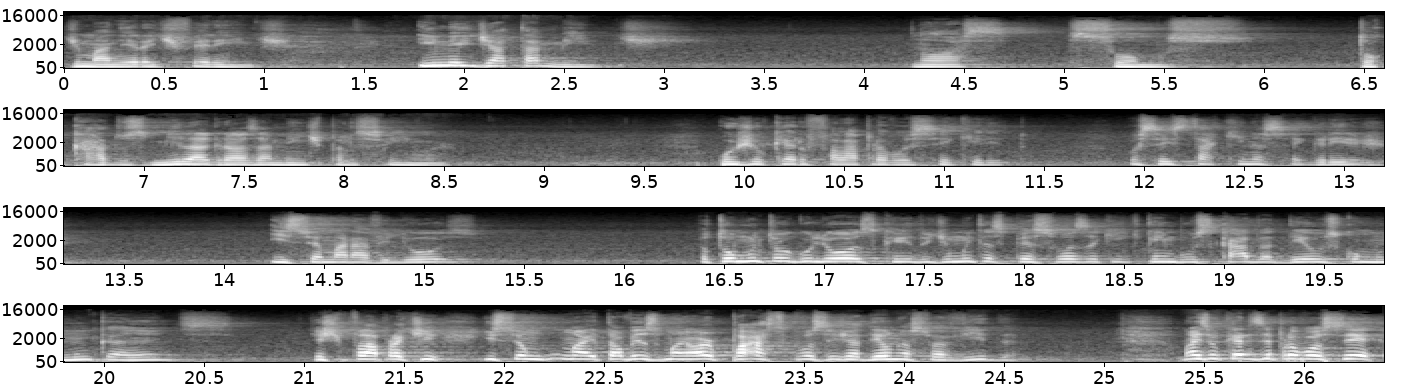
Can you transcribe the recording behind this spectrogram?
de maneira diferente, imediatamente nós somos tocados milagrosamente pelo Senhor. Hoje eu quero falar para você, querido. Você está aqui nessa igreja. Isso é maravilhoso. Eu estou muito orgulhoso, querido, de muitas pessoas aqui que têm buscado a Deus como nunca antes. Deixa eu falar para ti, isso é um, talvez o maior passo que você já deu na sua vida. Mas eu quero dizer para você,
